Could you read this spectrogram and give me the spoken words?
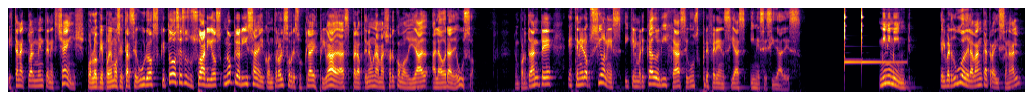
están actualmente en exchange, por lo que podemos estar seguros que todos esos usuarios no priorizan el control sobre sus claves privadas para obtener una mayor comodidad a la hora de uso. Lo importante es tener opciones y que el mercado elija según sus preferencias y necesidades. Minimint, el verdugo de la banca tradicional,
